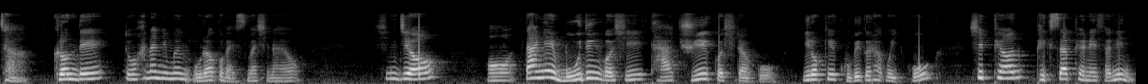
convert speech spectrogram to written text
자, 그런데 또 하나님은 뭐라고 말씀하시나요? 심지어 어, 땅의 모든 것이 다 주의 것이라고 이렇게 고백을 하고 있고 시편 104편에서는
